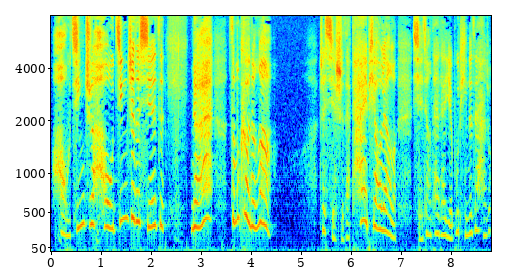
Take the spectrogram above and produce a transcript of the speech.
好精致、好精致的鞋子，哎，怎么可能啊？这鞋实在太漂亮了，鞋匠太太也不停的在喊说：“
